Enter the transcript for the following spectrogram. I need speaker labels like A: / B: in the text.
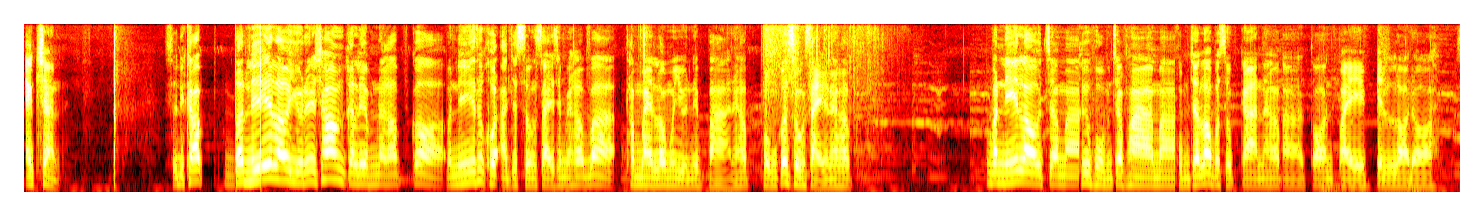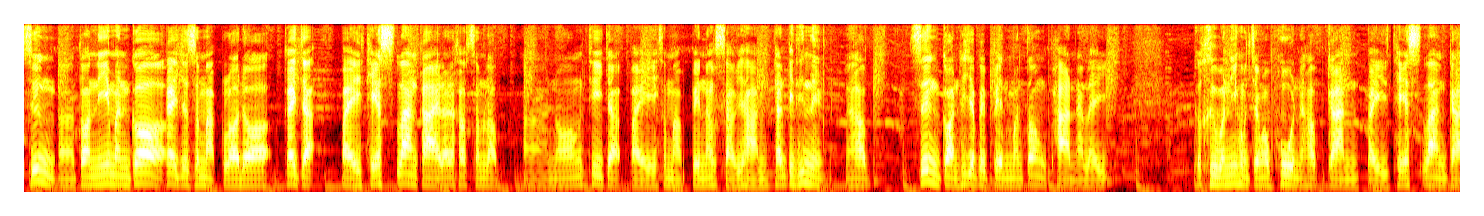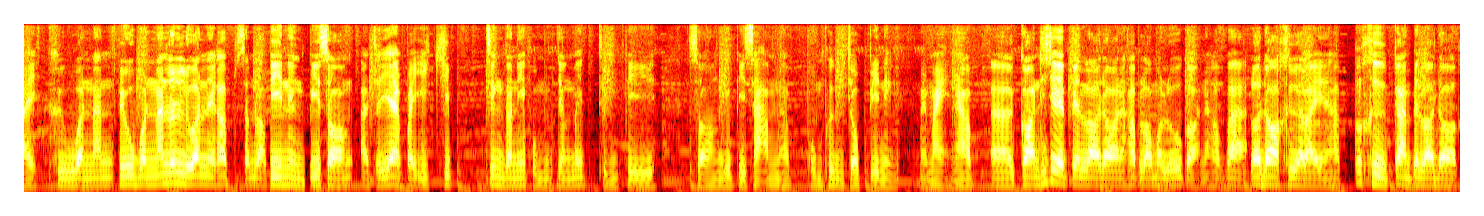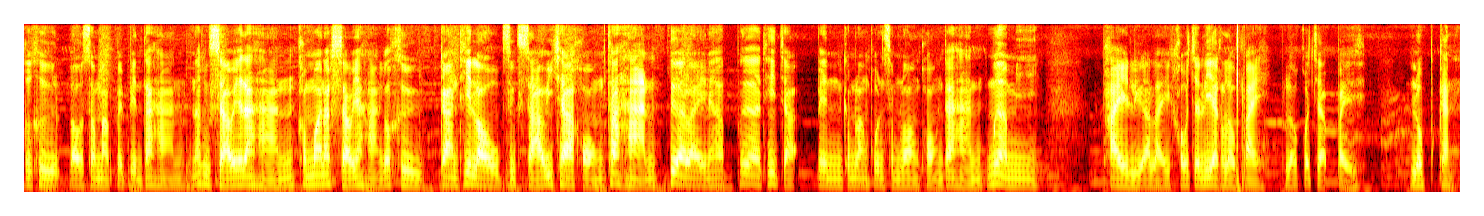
A: แอคชั่นสวัสดีครับ ตอนนี้เราอยู่ในช่องกระเลมนะครับ ก็วันนี้ทุกคนอาจจะสงสัยใช่ไหมครับว่าทำไมเรามาอยู่ในป่านะครับ ผมก็สงสัยนะครับ วันนี้เราจะมาคือผมจะพามา ผมจะเล่าประสบการณ์นะครับอตอนไปเป็นรอดอ ซึ่งอตอนนี้มันก็ใกล้จะสมัครรอดอใกล้จะไปเทสร่างกายแล้วนะครับสำหรับน้องที่จะไปสมัครเป็นนักศึกษาวิหารชั้นปีที่หนึ่งนะครับซึ่งก่อนที่จะไปเป็นมันต้องผ่านอะไร ก็คือวันนี้ผมจะมาพูดนะครับ การไปเทสร่างกาย คือวันนั้นฟิลวันนั้นล้วนๆเลยครับสำหรับปี 1 ปี 2 อาจจะแยกไปอีกคลิป ซึ่งตอนนี้ผมยังไม่ถึงปี 2 หรือปี 3 นะครับ ผมเพิ่งจบปี 1 ใหม่ๆนะครับก่อนที่จะไปเป็นรอดอนะครับ เรามารู้ก่อนนะครับว่ารอดอคืออะไรนะครับ ก็คือการเป็นรอดอก็คือเราสมัครไปเป็นทหาร นักศึกษาวิชาทหารคำว่านักศึกษาวิชาทหารก็คือ การที่เราศึกษาวิชาของทหารเพื่ออะไรนะครับ เพื่อที่จะเป็นกำลังพลสำรองของทหารเมื่อมี ภัยหรืออะไรเขาจะเรียกเราไป เราก็จะไปลบกัน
